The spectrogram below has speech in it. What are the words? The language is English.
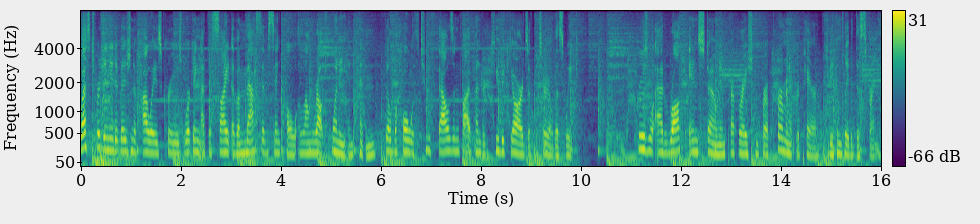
West Virginia Division of Highways crews working at the site of a massive sinkhole along Route 20 in Hinton filled the hole with 2,500 cubic yards of material this week. Crews will add rock and stone in preparation for a permanent repair to be completed this spring.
